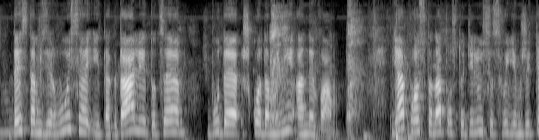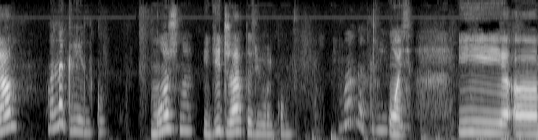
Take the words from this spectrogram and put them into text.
десь там зірвуся і так далі, то це буде шкода мені, а не вам. Я просто-напросто ділюся своїм життям. Мене грінку. Можна, ідіть жарти з Юриком. Ось. І е,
